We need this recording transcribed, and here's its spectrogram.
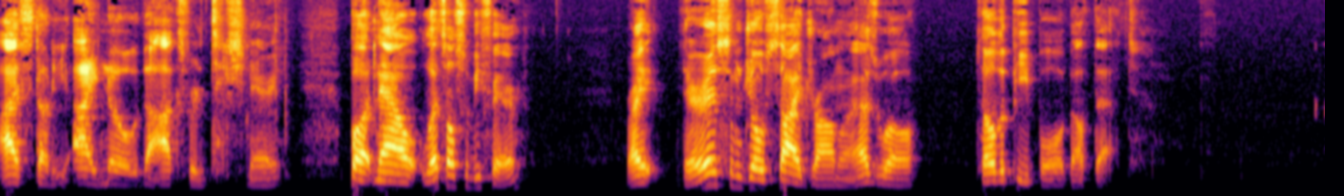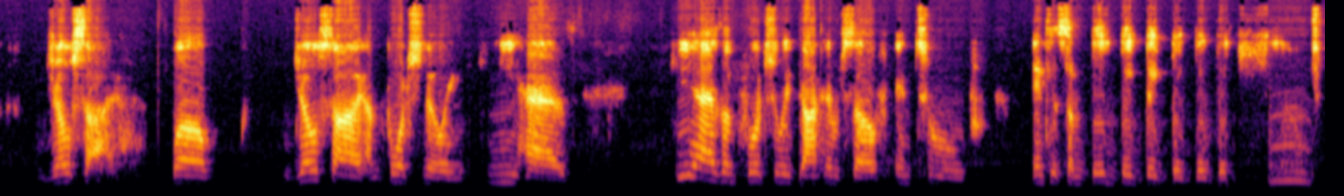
I study, I know the Oxford Dictionary. But now, let's also be fair, right? There is some Tsai drama as well. Tell the people about that. Tsai. Well, Joe Tsai, unfortunately, he has he has unfortunately got himself into into some big, big, big, big, big, big, huge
